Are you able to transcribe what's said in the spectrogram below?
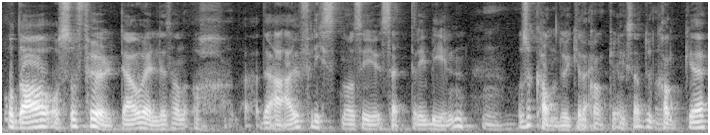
Og da også følte jeg jo veldig sånn åh, Det er jo fristende å si 'sett dere i bilen', og så kan du ikke det. kan ikke ikke? Du kan ikke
